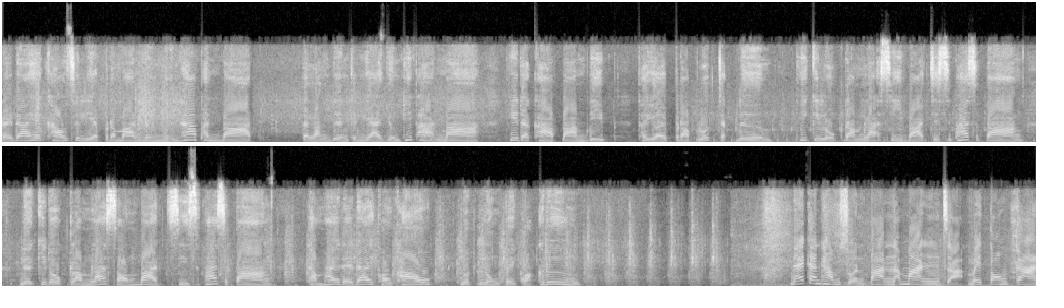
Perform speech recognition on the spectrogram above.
รายได้ให้เขาเฉลี่ยประมาณ 15,000 บาท แต่หลังเดือนกันยายนที่ผ่านมา ที่ราคาปาล์มดิบ ทยอยปรับลดจากเดิม ที่กิโลกรัมละ 4 บาท 75 สตางค์เหลือกิโลกรัมละ 2 บาท 45 สตางค์ทำให้รายได้ของเขาลดลงไปกว่าครึ่ง ม้การทำสวนปาล์มน้ำมันจะไม่ต้องการ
